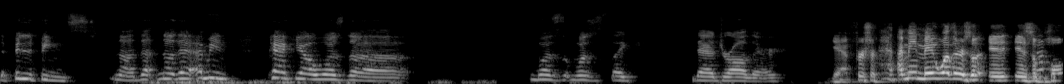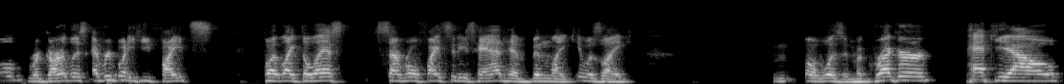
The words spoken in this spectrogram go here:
The Philippines. No, that no that I mean Pacquiao was the was was like that draw there. yeah, for sure. I mean, Mayweather is a, is a pull regardless. Everybody he fights, but like the last several fights that he's had have been like it was like, oh, was it McGregor, Pacquiao,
